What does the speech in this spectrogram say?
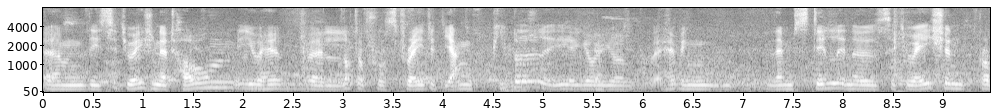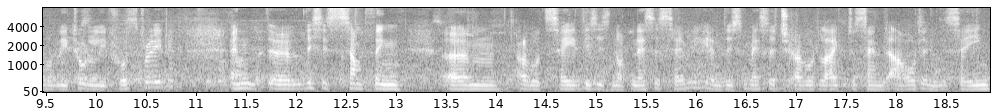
um, the situation at home, you have a lot of frustrated young people. You're, you're having them still in a situation probably totally frustrated. And uh, this is something um, I would say this is not necessary. And this message I would like to send out and saying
